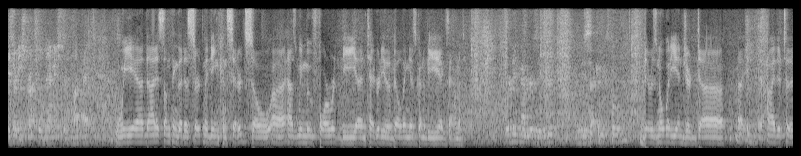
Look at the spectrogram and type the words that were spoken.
Is there any structural damage to the parkade? We, uh, that is something that is certainly being considered, so uh, as we move forward, the uh, integrity of the building is going to be examined. Were any members injured in the second explosion? There is nobody injured, uh, uh, either to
